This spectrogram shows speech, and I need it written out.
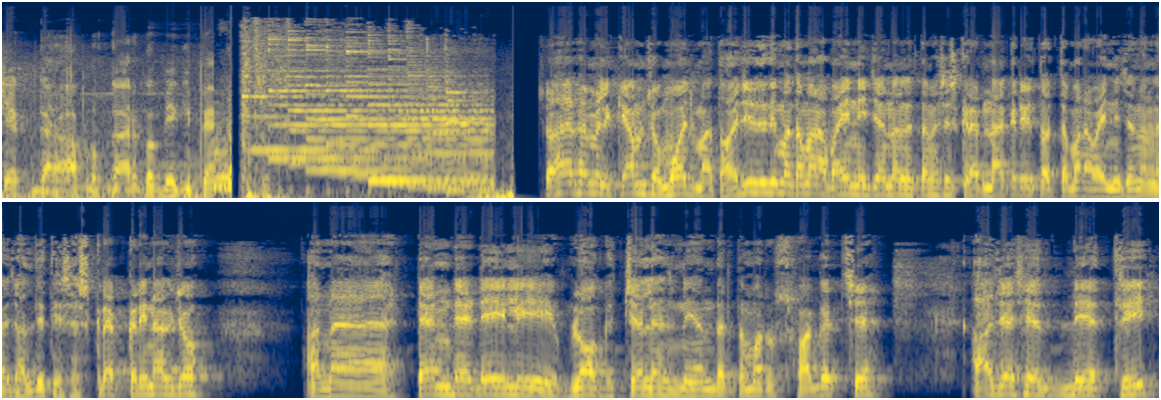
ચેક કરો, આપણું cargo baggy pack so family કેમ છો? મોજમાં તો હજી સુધીમાં તમારા ભાઈની ચેનલને તમે સબસ્ક્રાઇબ ના કરી તો તમારા ભાઈની ચેનલને જલ્દીથી સબસ્ક્રાઇબ કરી નાખજો. અને ટેન ડે ડેઈલી વ્લોગ ચેલેન્જની અંદર તમારું સ્વાગત છે. આજે છે ડે થ્રી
